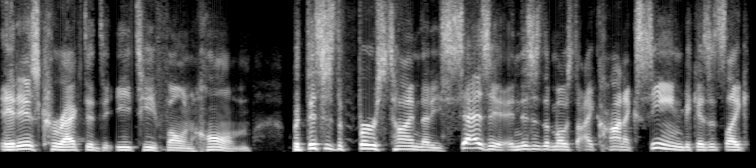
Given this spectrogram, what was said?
it is corrected to ET phone home. But this is the first time that he says it. And this is the most iconic scene because it's like,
